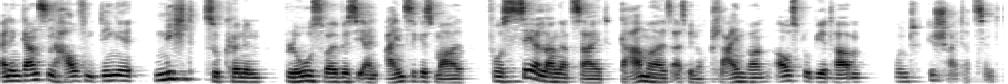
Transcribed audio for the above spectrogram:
einen ganzen Haufen Dinge nicht zu können, bloß weil wir sie ein einziges Mal vor sehr langer Zeit, damals, als wir noch klein waren, ausprobiert haben und gescheitert sind.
